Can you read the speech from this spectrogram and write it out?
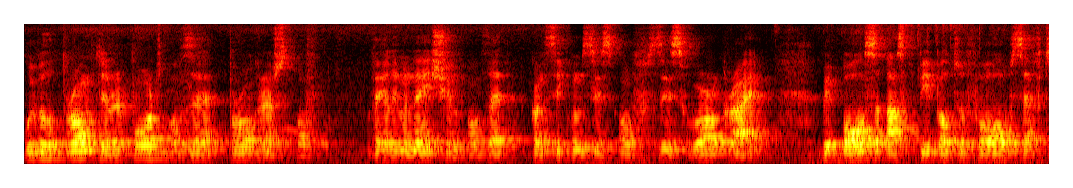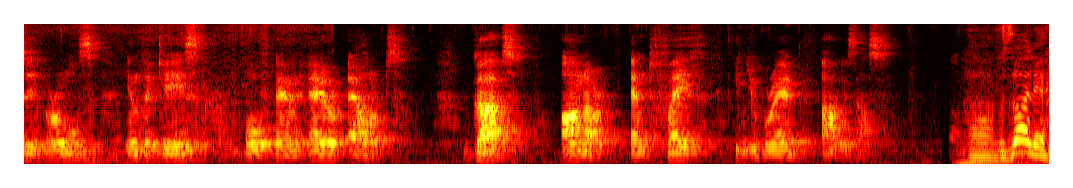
We will promptly report of the progress of the elimination of the consequences of this war crime. We also ask people to follow safety rules in the case of an air alert. God, honor, and faith in Ukraine are with us. А, В зале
